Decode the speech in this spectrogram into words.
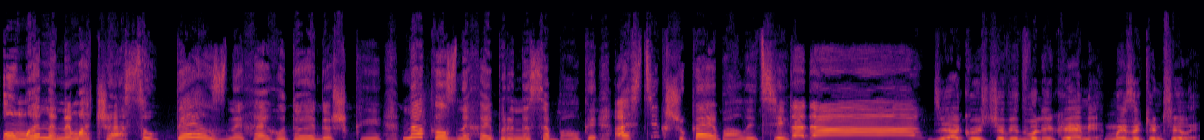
У мене нема часу. Тейлз нехай готує дошки, Наклз нехай принесе балки, а стік шукає балиці. Та-да! Дякую, що відволік Емі. Ми закінчили.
